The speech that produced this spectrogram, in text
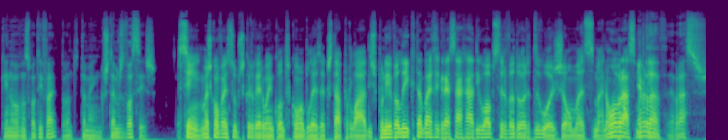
Quem não ouve no Spotify, pronto, também gostamos de vocês. Sim, mas convém subscrever o Encontro com a Beleza que está por lá disponível e que também regressa à Rádio Observador de hoje a uma semana. Um abraço, É Martim. verdade, abraços.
